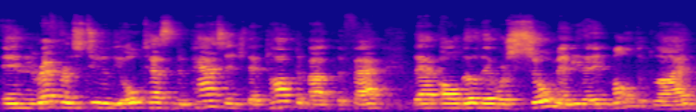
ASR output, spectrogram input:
in reference to the Old Testament passage that talked about the fact that although there were so many that it multiplied,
